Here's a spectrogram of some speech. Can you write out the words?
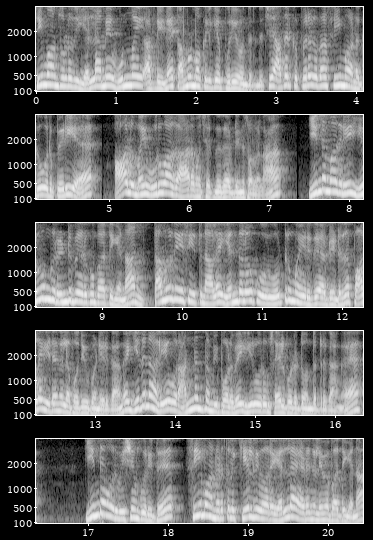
சீமான் சொல்கிறது எல்லாமே உண்மை அப்படின்னே தமிழ் மக்களுக்கே புரிய வந்திருந்துச்சு. அதற்கு பிறகு தான் சீமானுக்கு ஒரு பெரிய ஆளுமை உருவாக ஆரம்பிச்சிருந்தது அப்படின்னு சொல்லலாம். இந்த மாதிரி இவங்க ரெண்டு பேருக்கும் பார்த்தீங்கன்னா தமிழ் தேசியத்தினால எந்த அளவுக்கு ஒரு ஒற்றுமை இருக்குது அப்படின்றத பல இடங்களில் பதிவு பண்ணியிருக்காங்க. இதனாலேயே ஒரு அண்ணன் தம்பி போலவே இருவரும் செயல்பட்டு வந்துட்டு இருக்காங்க இந்த ஒரு விஷயம் குறித்து சீமான் இடத்துல கேள்வி வர எல்லா இடங்களையுமே பார்த்தீங்கன்னா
